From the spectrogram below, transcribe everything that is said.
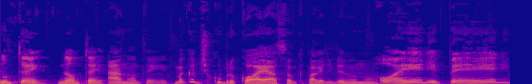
Não tem, não tem. Ah, não tem? Como é que eu descubro qual é a ação que paga dividendo ou não? O ANPN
